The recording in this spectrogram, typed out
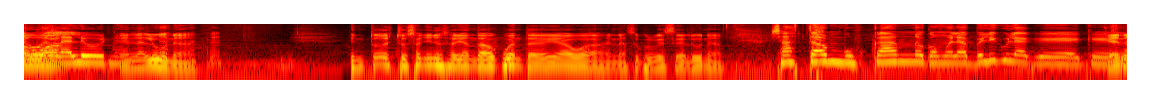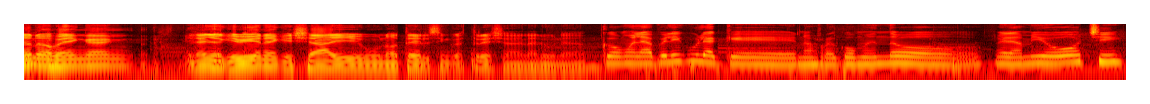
agua en la luna. en la luna. En todos estos años no se habían dado cuenta que había agua en la superficie de la luna. Ya están buscando, como la película que. que- Que no nos vengan el año que viene que ya hay un hotel cinco estrellas en la luna. Como la película que nos recomendó el amigo Ochi,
